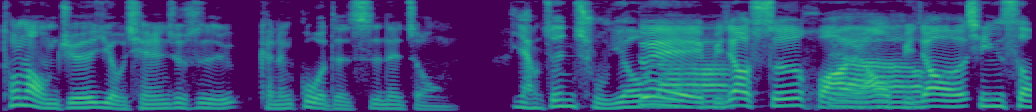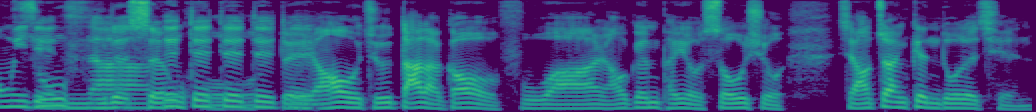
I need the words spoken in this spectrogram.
通常我们觉得有钱人就是可能过的是那种养尊处优，对，比较奢华，然后比较轻松一点、舒服的生活，对对对对，然后就是打打高尔夫啊，然后跟朋友 social，想要赚更多的钱。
